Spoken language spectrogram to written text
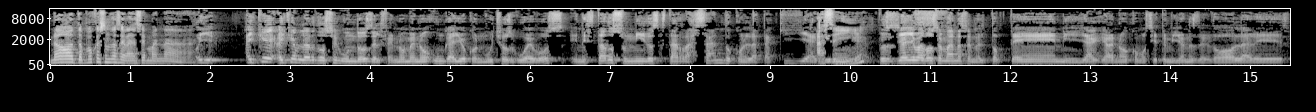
No, tampoco es una gran semana. Oye, hay que, hay que hablar dos segundos del fenómeno Un gallo con muchos huevos en Estados Unidos que está arrasando con la taquilla ¿Ah, gringa. sí? Pues ya lleva dos semanas en el top ten y ya ganó como 7 millones de dólares.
